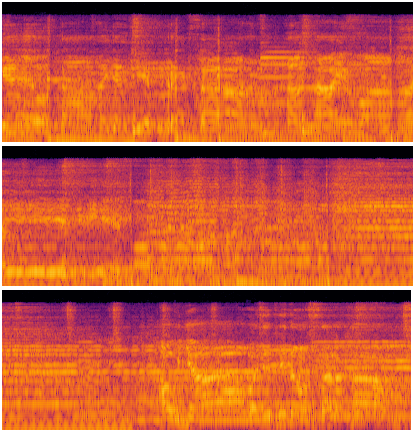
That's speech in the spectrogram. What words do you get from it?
แก้วตายังเก็บรักษาอาไว้บเอายาววันนพี่น้องสารคาม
